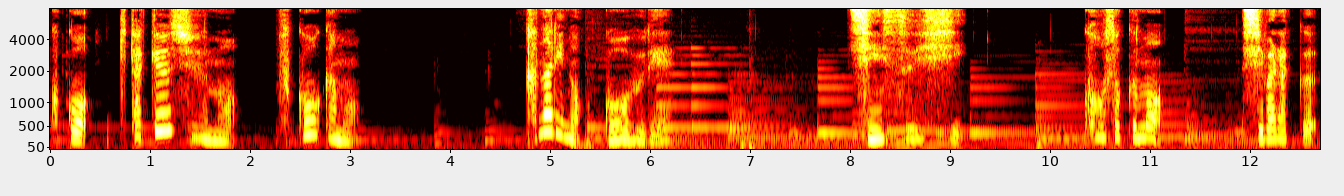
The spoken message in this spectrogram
ここ北九州も福岡もかなりの豪雨で浸水し高速もしばらく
